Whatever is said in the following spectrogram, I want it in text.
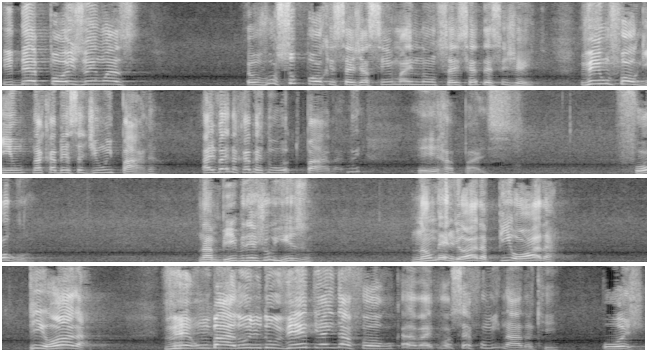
E depois vem umas. Eu vou supor que seja assim, mas não sei se é desse jeito. Vem um foguinho na cabeça de um e para. Aí vai na cabeça do outro, para. Ei, rapaz. Fogo. Na Bíblia é juízo. Não melhora, piora piora. Vem um barulho do vento e ainda fogo. O cara vai ser fulminado aqui, hoje.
